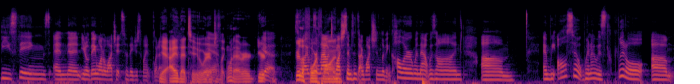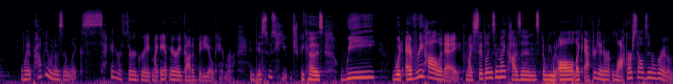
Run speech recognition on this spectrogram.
these things and then you know they want to watch it, so they just went whatever. Yeah, I had that too. Where I'm just like, whatever. You're yeah. you're so the I fourth was allowed one. to watch Simpsons. I watched in living color when that was on. Um, and we also, when I was little, um, when probably when I was in like second or third grade, my aunt Mary got a video camera, and this was huge because we would every holiday, my siblings and my cousins, and we would all like after dinner lock ourselves in a room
